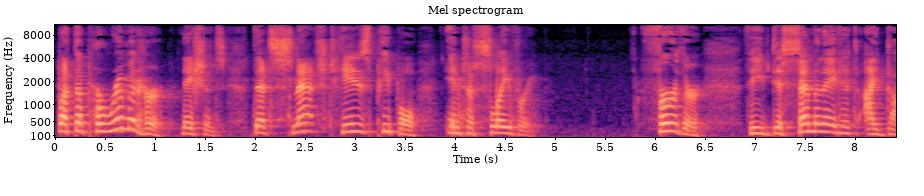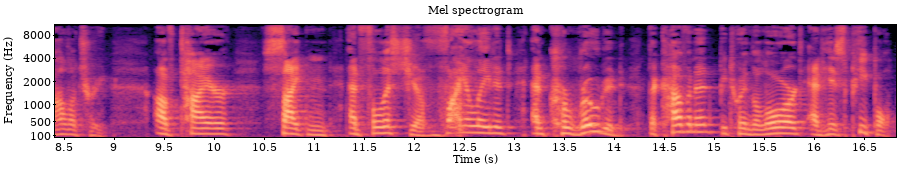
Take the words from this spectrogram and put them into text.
but the perimeter nations that snatched his people into slavery. Further, the disseminated idolatry of Tyre Sidon, and Philistia violated and corroded the covenant between the Lord and his people.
